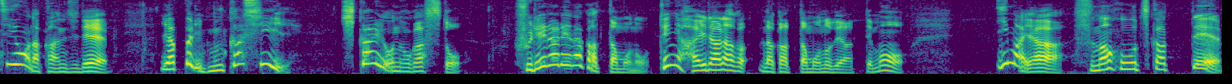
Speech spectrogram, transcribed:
じような感じでやっぱり昔機会を逃すと触れられなかったもの手に入らなかったものであっても今やスマホを使って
